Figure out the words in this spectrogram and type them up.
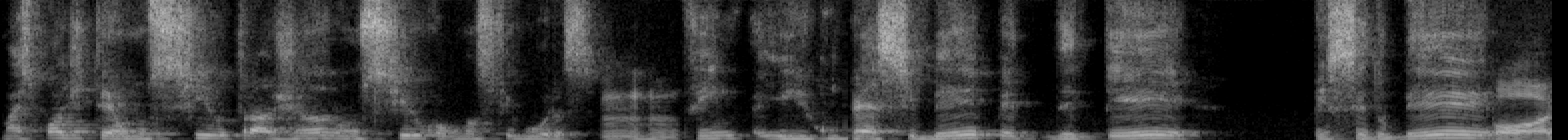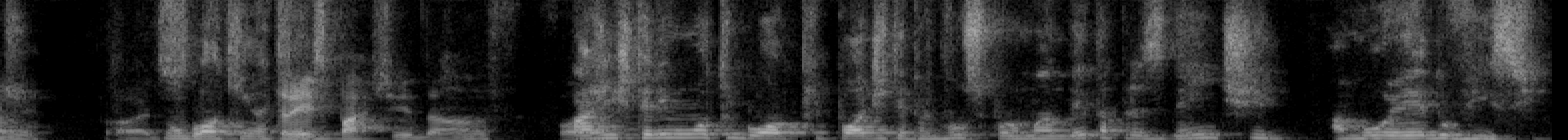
mas pode ter um Ciro Trajano, um Ciro com algumas figuras. Uhum. Enfim, e com PSB, PDT, PCdoB, Pode, pode. um bloquinho aqui. Três partidos dando. A gente teria um outro bloco que pode ter, por exemplo, vamos supor, um Mandetta presidente, Amoedo vice.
